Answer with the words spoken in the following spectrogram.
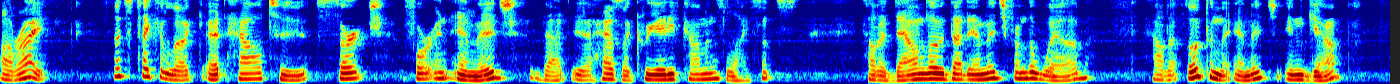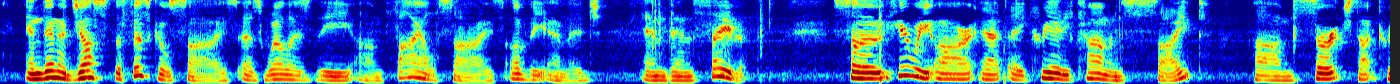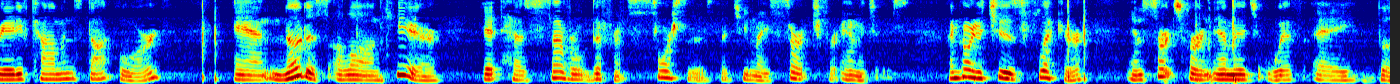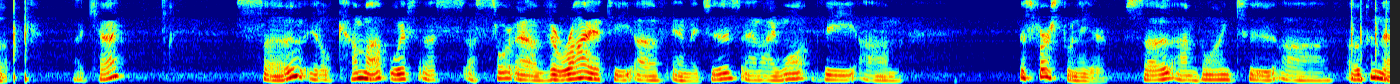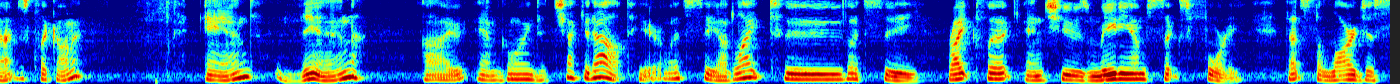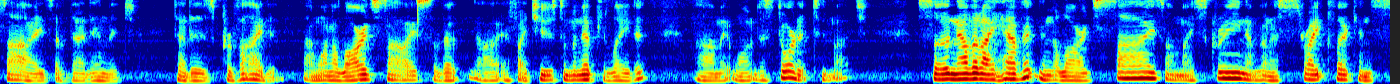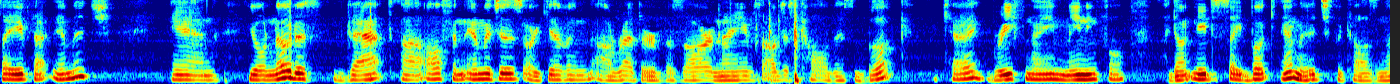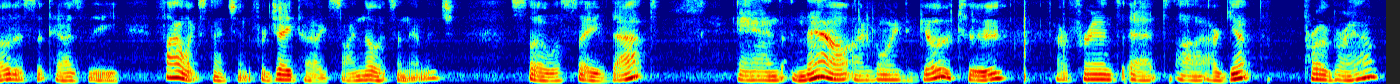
All right, let's take a look at how to search for an image that uh, has a Creative Commons license, how to download that image from the web, how to open the image in GIMP, and then adjust the physical size as well as the um, file size of the image and then save it. So here we are at a Creative Commons site, um, search.creativecommons.org. And notice along here, it has several different sources that you may search for images. I'm going to choose Flickr and search for an image with a book. Okay? So it'll come up with a, a sort a variety of images, and I want the um, this first one here. So I'm going to uh, open that, just click on it, and then I am going to check it out here. Let's see, I'd like to, let's see, right click and choose medium 640. That's the largest size of that image that is provided. I want a large size so that uh, if I choose to manipulate it, um, it won't distort it too much. So now that I have it in the large size on my screen, I'm going to right click and save that image. And You'll notice that uh, often images are given uh, rather bizarre names. I'll just call this book, okay? Brief name, meaningful. I don't need to say book image because notice it has the file extension for JPEG, so I know it's an image. So we'll save that. And now I'm going to go to our friends at uh, our GIMP program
